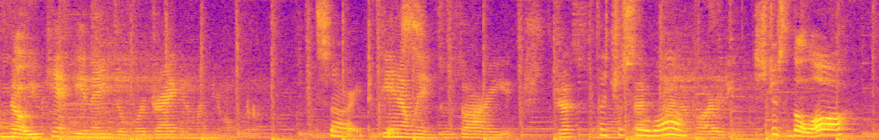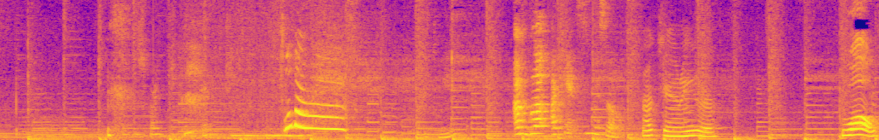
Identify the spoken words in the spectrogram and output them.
No, you can't be an angel or a dragon when you're older. Sorry. You can't have wings. I'm sorry. Just That's just that the law. kind of. It's just the law. It's right there. Flora! I'm glad I can't see myself. I can't either. Whoa.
